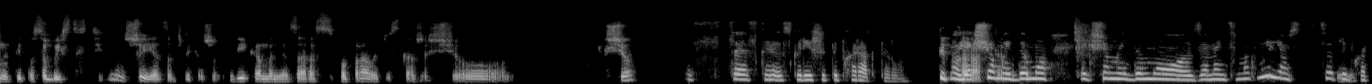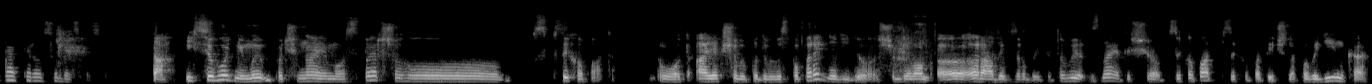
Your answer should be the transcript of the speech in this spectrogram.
Не тип особистості. Ну, що я завжди кажу? Віка мене зараз поправить і скаже, що. Що? Це скоріше тип характеру. Тип Ну, якщо ми йдемо, якщо ми йдемо за Ненсі Маквільямс, це тип характеру особистості. Так, і сьогодні ми починаємо з першого з психопата. От, а якщо ви подивились попереднє відео, щоб я вам е, радив зробити, то ви знаєте, що психопат, психопатична поведінка,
